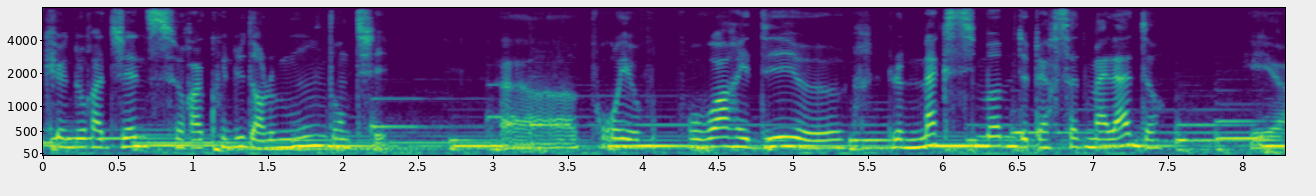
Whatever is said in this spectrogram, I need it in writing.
que Nora Jen sera connue dans le monde entier euh, pour pouvoir aider euh, le maximum de personnes malades. Et, euh,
